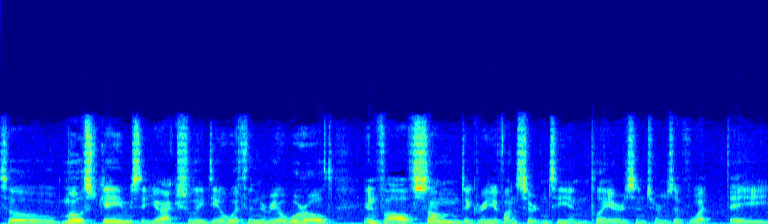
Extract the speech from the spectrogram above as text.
So most games that you actually deal with in the real world involve some degree of uncertainty in players in terms of what they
